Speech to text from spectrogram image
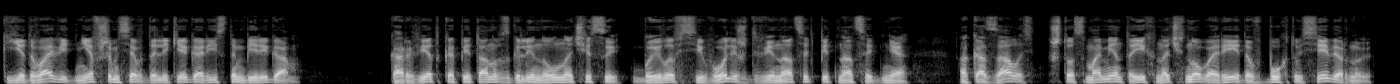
к едва видневшимся вдалеке гористым берегам. Корвет-капитан взглянул на часы. Было всего лишь двенадцать-пятнадцать дня. Оказалось, что с момента их ночного рейда в бухту Северную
